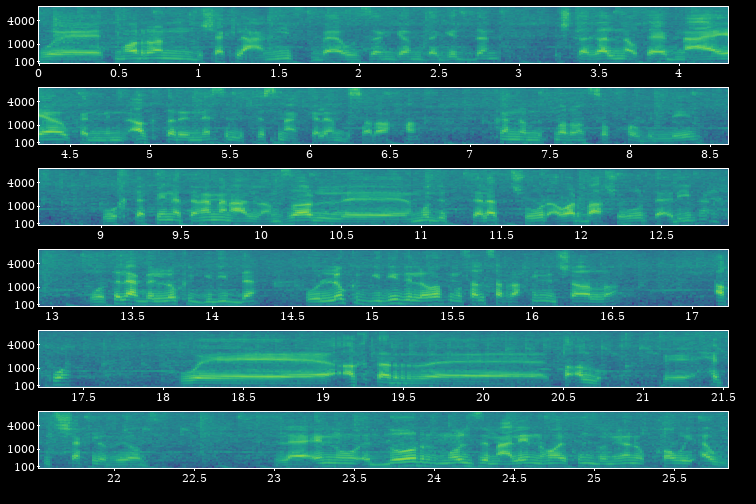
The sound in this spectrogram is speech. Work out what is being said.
واتمرن بشكل عنيف بأوزان جامدة جدا. اشتغلنا وتعب معايا وكان من أكتر الناس اللي بتسمع الكلام بصراحة. كنا بنتمرن الصبح وبالليل. واختفينا تماما على الأنظار لمدة ثلاث شهور أو أربع شهور تقريبا. وطلع باللوك الجديد ده. واللوك الجديد اللي هو في مسلسل رحيم إن شاء الله أقوى وأكتر آه، تألق في حتة الشكل الرياضي. لأنه الدور ملزم عليه إن هو يكون بنيانه قوي قوي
